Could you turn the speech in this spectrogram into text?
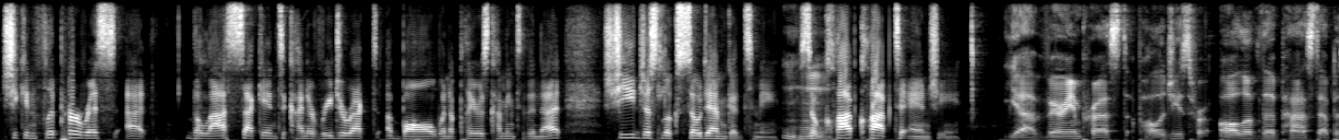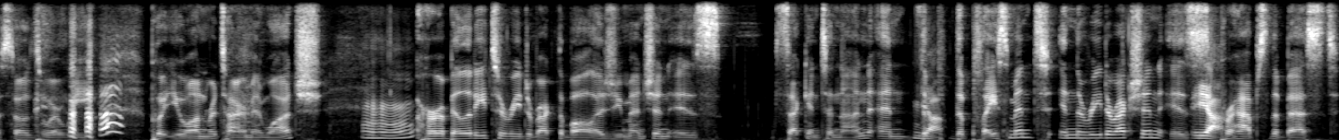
She can flip her wrists at the last second to kind of redirect a ball when a player is coming to the net. She just looks so damn good to me. So mm-hmm. clap, clap to Angie. Yeah, very impressed. Apologies for all of the past episodes where we put you on retirement watch. Mm-hmm. Her ability to redirect the ball, as you mentioned, is second to none, and the, Yeah. the placement in the redirection is Yeah. perhaps the best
